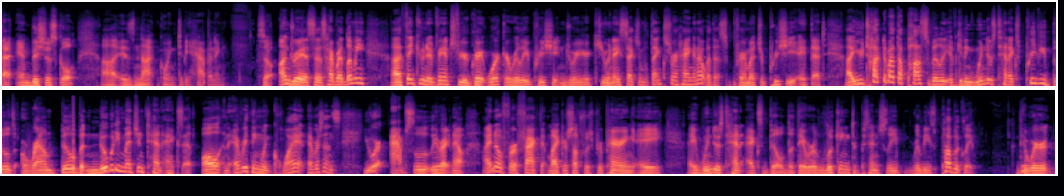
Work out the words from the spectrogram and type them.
that ambitious goal uh, is not going to be happening. So Andrea says, "Hi Brad, let me uh, thank you in advance for your great work. I really appreciate enjoying your Q and A section. Well, thanks for hanging out with us. Very much appreciate that. Uh, you talked about the possibility of getting Windows 10X preview builds around build, but nobody mentioned 10X at all, and everything went quiet ever since. You are absolutely right. Now, I know for a fact that Microsoft was preparing a a Windows 10X build that they were looking to potentially release publicly. There were,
